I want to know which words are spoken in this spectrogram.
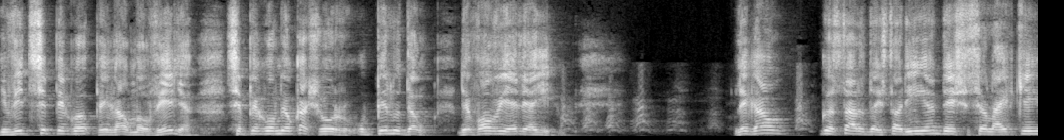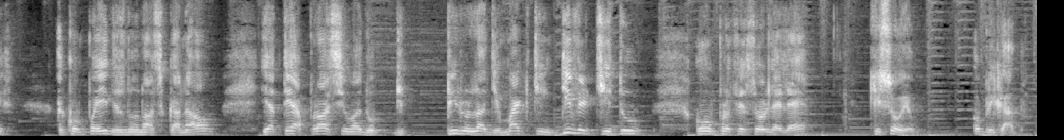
Em vez de você pegou, pegar uma ovelha, você pegou meu cachorro, o peludão. Devolve ele aí. Legal? Gostaram da historinha? Deixe seu like, acompanhe-nos no nosso canal e até a próxima do de Pílula de Marketing Divertido com o professor Lelé, que sou eu. Obrigado.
